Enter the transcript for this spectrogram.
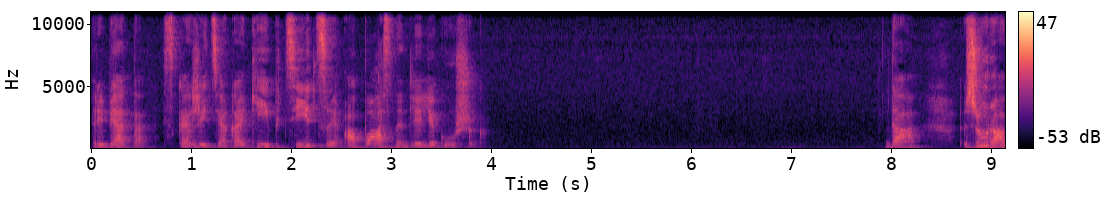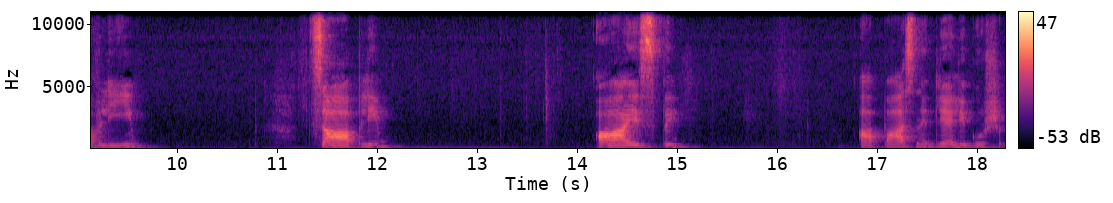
Ребята, скажите, а какие птицы опасны для лягушек? Да, журавли, цапли, аисты. Опасны для лягушек.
